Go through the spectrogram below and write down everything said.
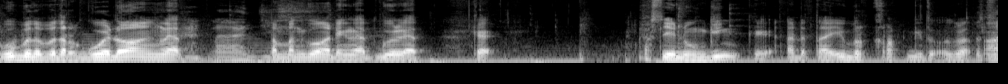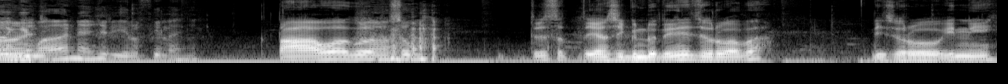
gue bener-bener gue doang yang liat. Najis teman gue gak ada yang liat gue liat kayak pas dia nungging kayak ada tai berkerak gitu. Terus gimana aja di ilfil aja ketawa gue langsung. Terus yang si gendut ini disuruh apa? Disuruh ini.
